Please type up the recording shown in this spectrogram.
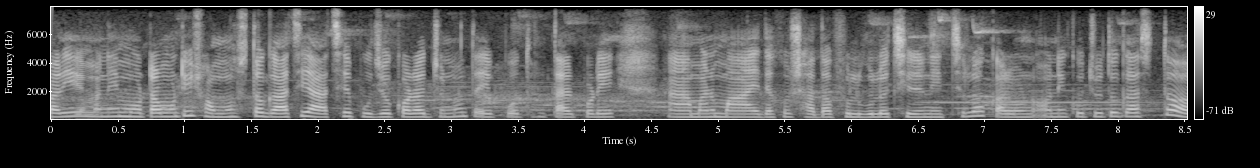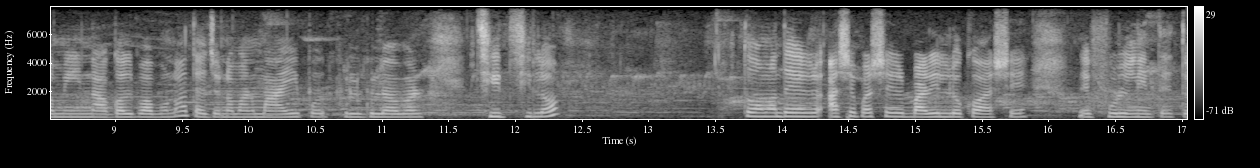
বাড়ি মানে মোটামুটি সমস্ত গাছই আছে পুজো করার জন্য। তো এই প্রথম তারপরে আমার মায় দেখো সাদা ফুলগুলো ছিঁড়ে নিচ্ছিল। কারণ অনেক উঁচুতো গাছ তো, আমি নাগল পাবো না। তাই জন্য আমার মাই ফুলগুলো আবার ছিঁড়ছিল। তো আমাদের আশেপাশের বাড়ির লোকও আসে যে ফুল নিতে। তো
